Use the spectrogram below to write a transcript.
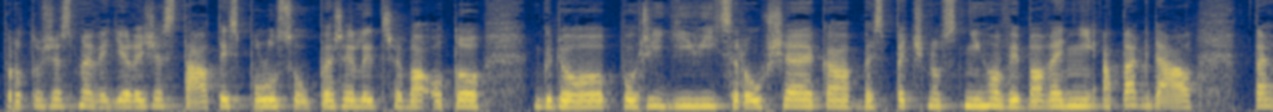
protože jsme viděli, že státy spolu soupeřili třeba o to, kdo pořídí víc roušek a bezpečnostního vybavení a tak dál. Ta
